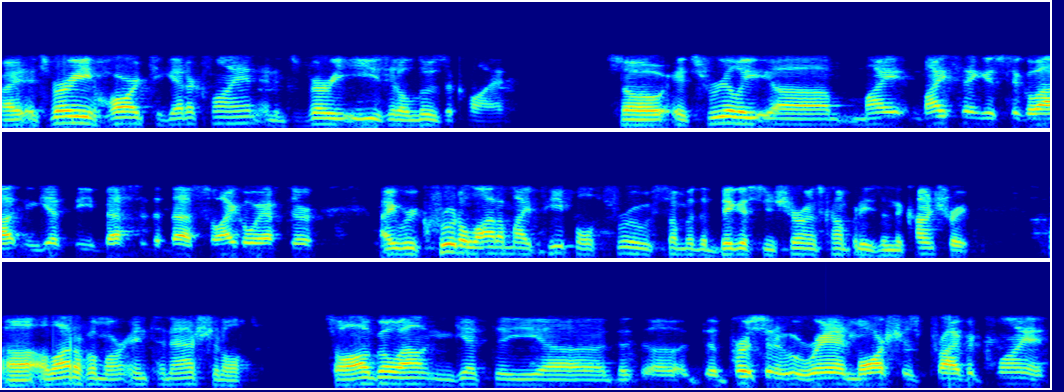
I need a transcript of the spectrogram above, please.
Right? It's very hard to get a client, and it's very easy to lose a client. So it's really uh, my my thing is to go out and get the best of the best. So I go after, I recruit a lot of my people through some of the biggest insurance companies in the country. Uh, a lot of them are international. So I'll go out and get the uh, the uh, the person who ran Marsh's private client,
